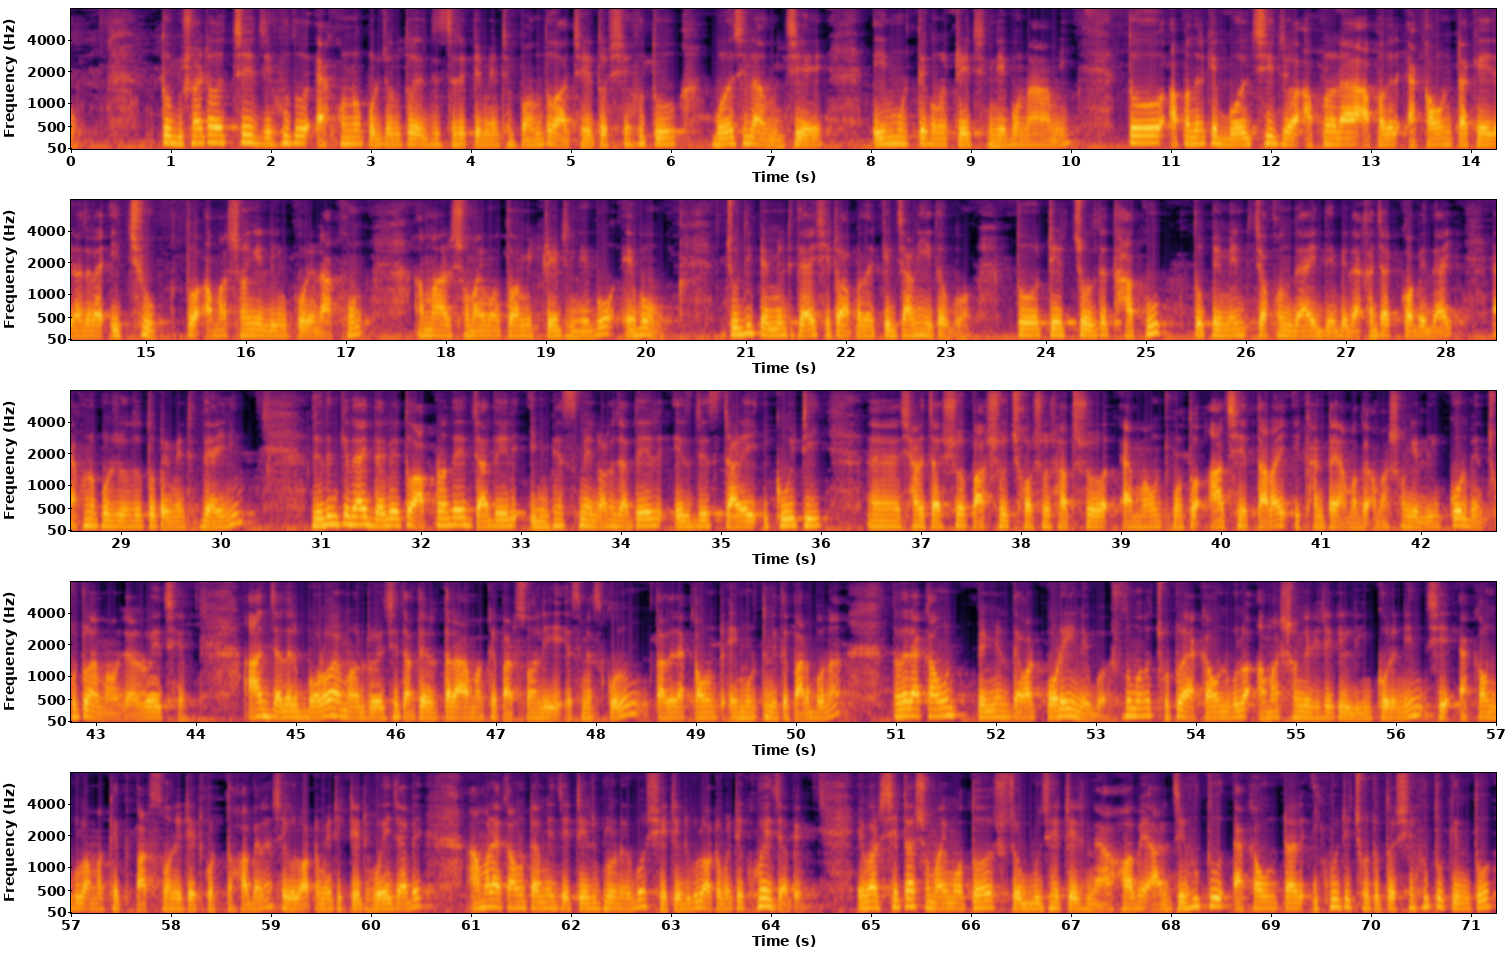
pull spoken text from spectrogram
তো বিষয়টা হচ্ছে যেহেতু এখনও পর্যন্ত রেজিস্টারি পেমেন্ট বন্ধ আছে, তো সেহেতু বলেছিলাম যে এই মুহূর্তে কোনো ট্রেড নেব না আমি। তো আপনাদেরকে বলছি যে আপনারা আপনাদের অ্যাকাউন্টটাকে যারা যারা ইচ্ছুক, তো আমার সঙ্গে লিঙ্ক করে রাখুন। আমার সময় মতো আমি ট্রেড নেব এবং যদি পেমেন্ট দেয় সেটাও আপনাদেরকে জানিয়ে দেবো। তো ট্রেড চলতে থাকুক। তো পেমেন্ট যখন দেয়, দেবে, দেখা যাক কবে দেয়। এখনও পর্যন্ত তো পেমেন্ট দেয়নি। যেদিনকে দেয়, দেবে। তো আপনাদের যাদের ইনভেস্টমেন্ট অর্থাৎ যাদের এসডি স্টারে ইকুইটি সাড়ে চারশো, পাঁচশো, ছশো, সাতশো অ্যামাউন্ট মতো আছে, তারাই এখানটায় আমাদের, আমার সঙ্গে লিঙ্ক করবেন। ছোট অ্যামাউন্ট যারা রয়েছে। আর যাদের বড় অ্যামাউন্ট রয়েছে, তাদের, তারা আমাকে পার্সোনালি এস এম এস করুন। তাদের অ্যাকাউন্ট এই মুহূর্তে নিতে পারব না। তাদের অ্যাকাউন্ট পেমেন্ট দেওয়ার পরেই নেব। শুধুমাত্র ছোট অ্যাকাউন্টগুলো আমার সঙ্গে ডিরেক্টলি লিঙ্ক করে নিন। সেই অ্যাকাউন্টগুলো আমাকে পার্সোনালি ট্রেড করতে হবে না। সেগুলো অটোমেটিক ট্রেড হয়ে যাবে। আমার অ্যাকাউন্টে আমি যে ট্রেডগুলো নেব, সেই ট্রেডগুলো অটোমেটিক হয়ে যাবে। এবার সেটা সময় মতো সুযোগ বুঝে ট্রেড নেওয়া হবে। আর যেহেতু অ্যাকাউন্টটার ইকুইটি ছোট, তো সেহেতু কিন্তু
